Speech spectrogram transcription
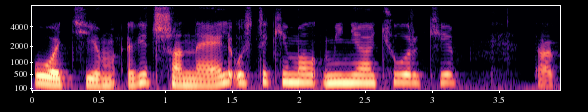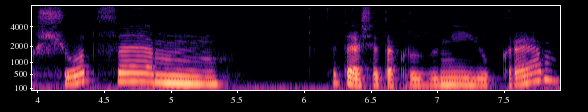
Потім від Шанель ось такі мініатюрки. Так, що це? Це теж, я так розумію, крем.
